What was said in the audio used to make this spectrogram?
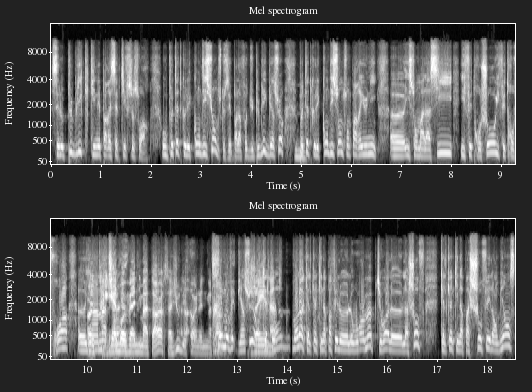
c'est le public qui n'est pas réceptif ce soir. Ou peut-être que les conditions, parce que c'est pas la faute du public, bien sûr, mhm. peut-être que les conditions ne sont pas réunies. Euh, ils sont mal assis, il fait trop chaud, il fait trop froid, euh, il y a un, match... Très mauvais animateur, ça joue des fois un animateur. Très mauvais, bien sûr. voilà, quelqu'un qui n'a pas fait le, warm-up, tu vois, la chauffe, quelqu'un qui n'a pas chauffé l'ambiance,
